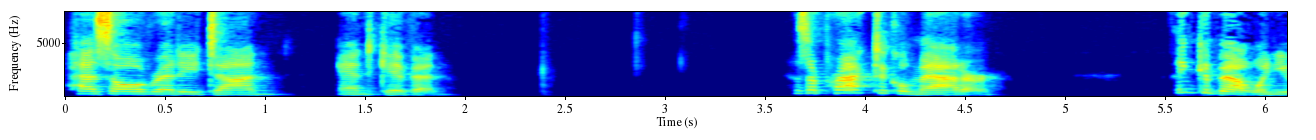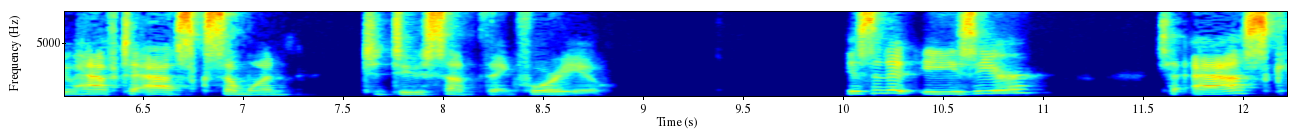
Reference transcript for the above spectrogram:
has already done and given. As a practical matter, think about when you have to ask someone to do something for you. Isn't it easier to ask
